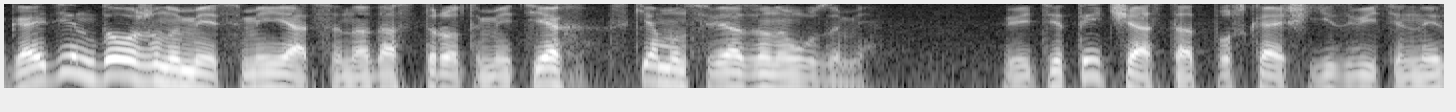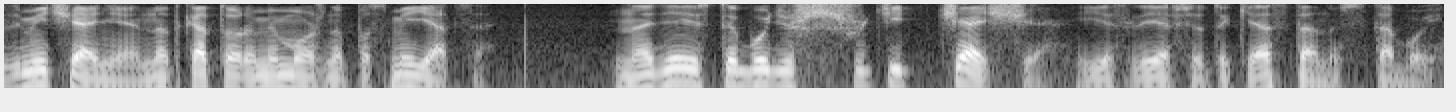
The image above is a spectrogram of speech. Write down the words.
Гайдин должен уметь смеяться над остротами тех, с кем он связан узами. Ведь и ты часто отпускаешь язвительные замечания, над которыми можно посмеяться. Надеюсь, ты будешь шутить чаще, если я все-таки останусь с тобой.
